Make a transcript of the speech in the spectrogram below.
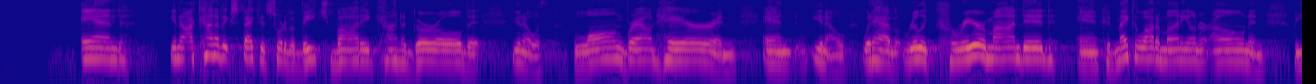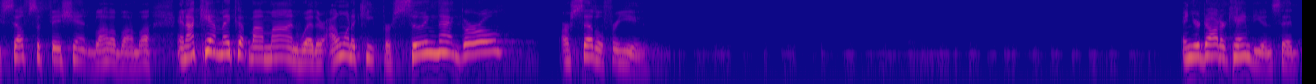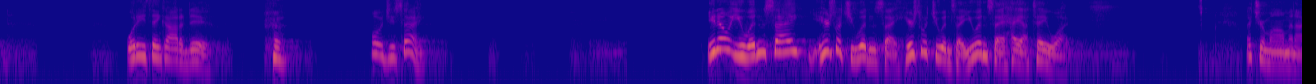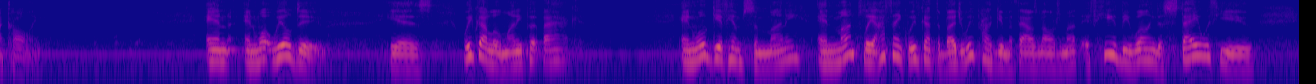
And you know, I kind of expected sort of a beach body kind of girl that, you know, with long brown hair and, and you know, would have really career minded and could make a lot of money on her own and be self sufficient, blah, blah, blah, blah. And I can't make up my mind whether I want to keep pursuing that girl or settle for you. and your daughter came to you and said, What do you think I ought to do? what would you say? You know what you wouldn't say? Here's what you wouldn't say. Here's what you wouldn't say. You wouldn't say, Hey, I'll tell you what, let your mom and I call him. And, and what we'll do is we've got a little money put back and we'll give him some money. And monthly, I think we've got the budget. We'd probably give him $1,000 a month. If he'd be willing to stay with you,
